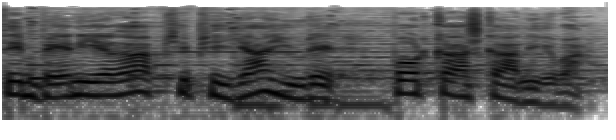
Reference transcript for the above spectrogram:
သင်ပင်ရာဖြစ်ဖြစ်ရယူတဲ့ podcast ကနေပါ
